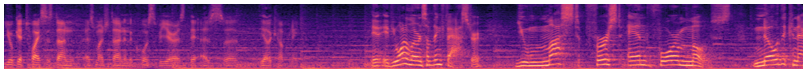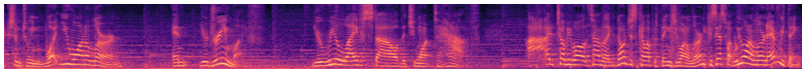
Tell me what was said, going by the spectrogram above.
you'll get twice as done as much done in the course of a year as the, as uh, the other company. If you want to learn something faster, you must first and foremost know the connection between what you want to learn and your dream life your real lifestyle that you want to have. I, tell people all the time, like, don't just come up with things you want to learn, because guess what? We want to learn everything.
